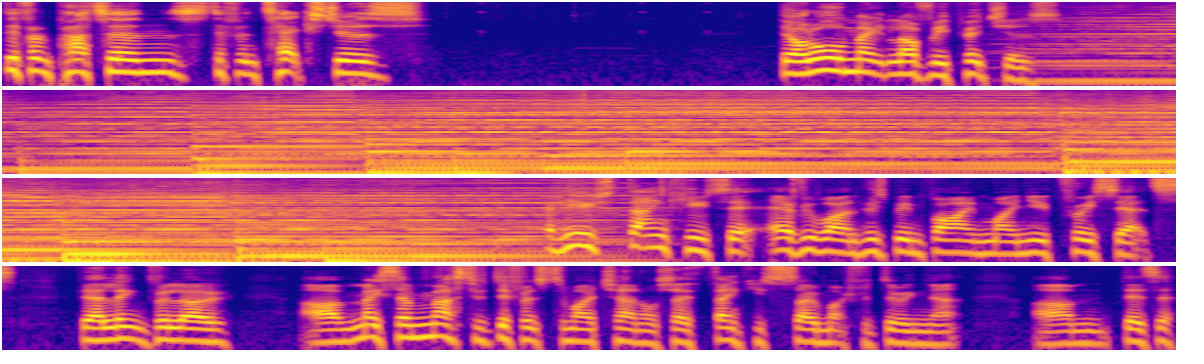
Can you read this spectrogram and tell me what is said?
different patterns, different textures. They'll all make lovely pictures. Huge thank you to everyone who's been buying my new presets. They're linked below. Um, makes a massive difference to my channel, so thank you so much for doing that. Um, there's a,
